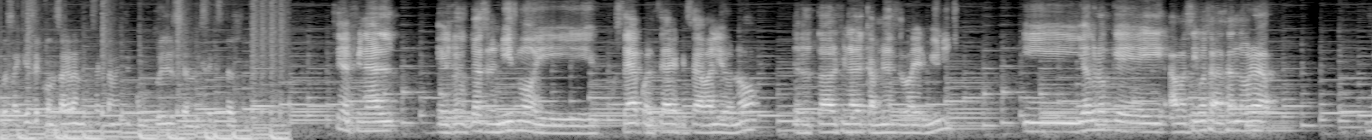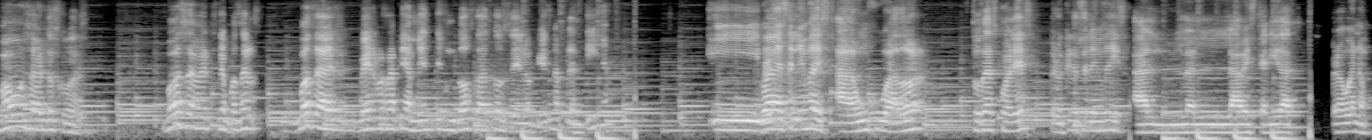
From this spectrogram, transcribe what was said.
pues aquí se consagran exactamente como tú dices en el sexteto. Sí, al final el resultado es el mismo y sea cual sea que sea válido o no, el resultado al final del campeón es el Bayern Múnich. Y yo creo que seguimos avanzando ahora. Vamos a ver dos cosas. Vamos a ver, repasar, vamos a ver, ver rápidamente un, dos datos de lo que es la plantilla. Y voy a hacer énfasis a un jugador, tú sabes cuál es, pero quiero hacer énfasis a la, bestialidad. Pero bueno,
